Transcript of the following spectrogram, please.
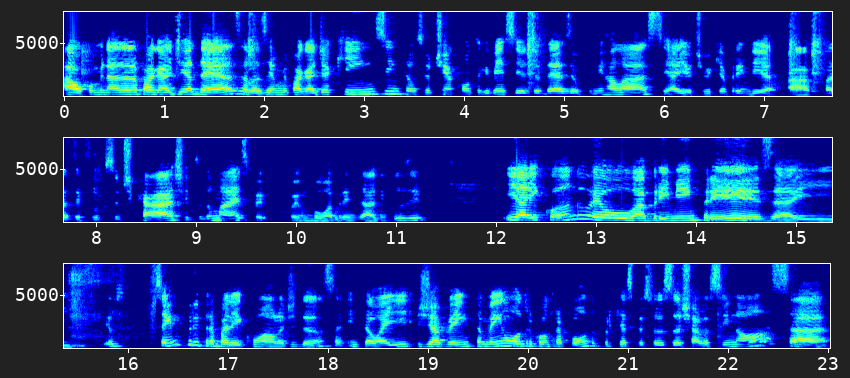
Ah, o combinado era pagar dia 10, elas iam me pagar dia 15, então se eu tinha conta que vencia dia 10, eu que me ralasse, aí eu tive que aprender a fazer fluxo de caixa e tudo mais, foi, foi um bom aprendizado, inclusive. E aí, quando eu abri minha empresa e eu sempre trabalhei com aula de dança, então aí já vem também um outro contraponto, porque as pessoas achavam assim, nossa,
